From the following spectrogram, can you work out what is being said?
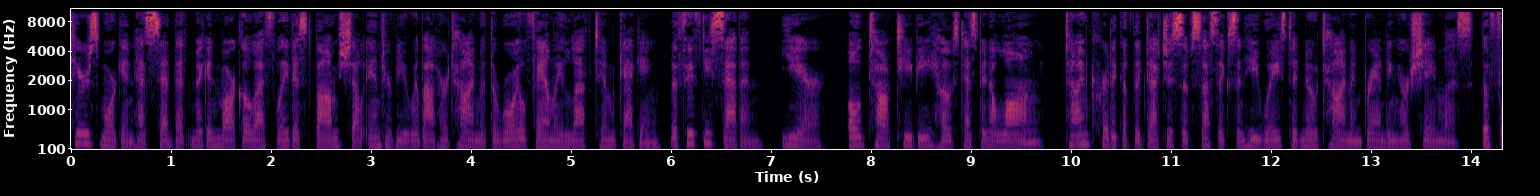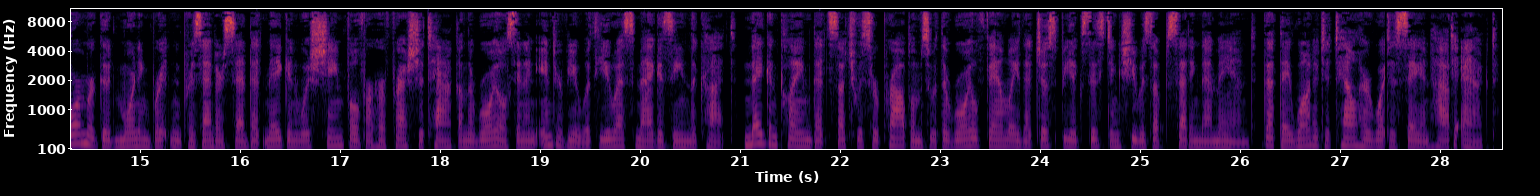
Piers Morgan has said that Meghan Markle's latest bombshell interview about her time with the royal family left him gagging. The 57 year old TalkTV host has been a long time critic of the Duchess of Sussex and he wasted no time in branding her shameless. The former Good Morning Britain presenter said that Meghan was shameful for her fresh attack on the royals in an interview with US magazine The Cut. Meghan claimed that such was her problems with the royal family that just be existing she was upsetting them and that they wanted to tell her what to say and how to act.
